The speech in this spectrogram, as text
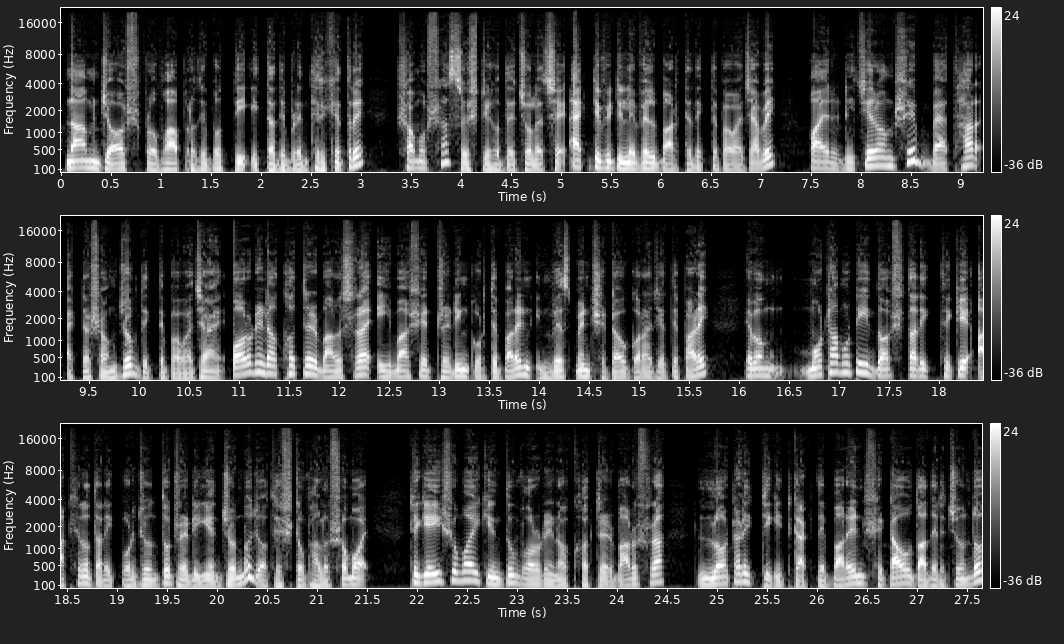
নাম, যশ, প্রভাব, প্রতিপত্তি ইত্যাদি বৃদ্ধির ক্ষেত্রে সমস্যা সৃষ্টি হতে চলেছে। অ্যাক্টিভিটি লেভেল বাড়তে দেখতে পাওয়া যাবে। পায়ের নিচের অংশে ব্যথার একটা সংযোগ দেখতে পাওয়া যায়। বরণী নক্ষত্রের মানুষরা এই মাসে ট্রেডিং করতে পারেন ইনভেস্টমেন্ট সেটাও করা যেতে পারে এবং মোটামুটি দশ তারিখ থেকে আঠেরো তারিখ পর্যন্ত ট্রেডিংয়ের জন্য যথেষ্ট ভালো সময়। ঠিক এই সময় কিন্তু ভরণী নক্ষত্রের মানুষরা লটারির টিকিট কাটতে পারেন, সেটাও তাদের জন্য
